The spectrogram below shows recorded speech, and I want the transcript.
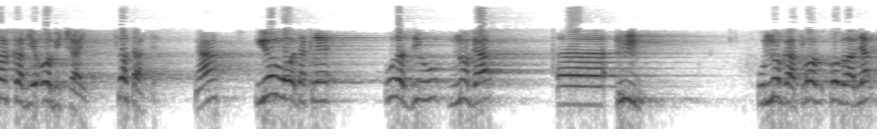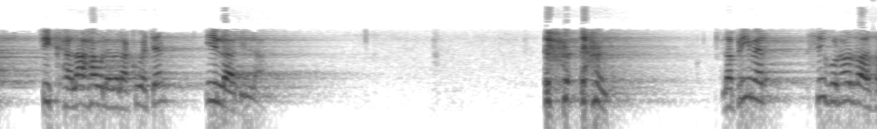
Kakav je običaj? Svatate. A? I ovo, dakle, ulazi u mnoga uh, u mnoga poglavlja fikha la haule vela kuvete illa billah. Na primjer, sigurno od vas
